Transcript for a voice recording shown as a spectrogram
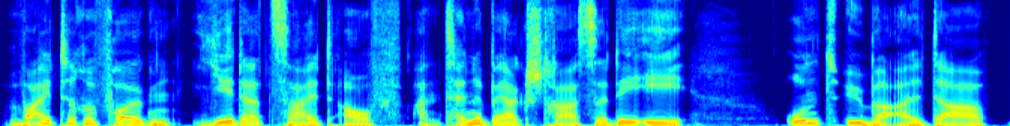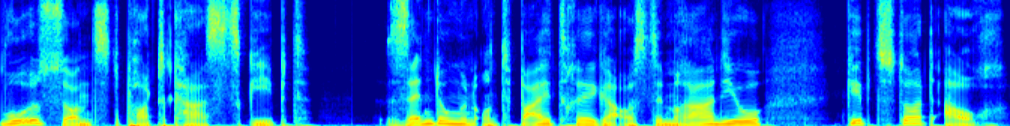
Weitere Folgen jederzeit auf antennebergstraße.de und überall da, wo es sonst Podcasts gibt. Sendungen und Beiträge aus dem Radio gibt's dort auch.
